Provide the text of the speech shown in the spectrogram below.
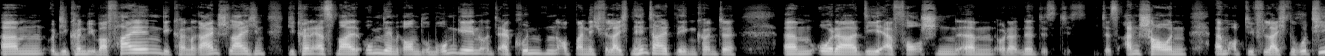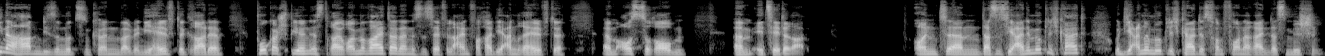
Ähm, und die können die überfallen, die können reinschleichen, die können erstmal um den Raum drumherum gehen und erkunden, ob man nicht vielleicht einen Hinterhalt legen könnte. Ähm, oder die erforschen ähm, oder ne, das, das, das anschauen, ähm, ob die vielleicht eine Routine haben, die sie nutzen können, weil wenn die Hälfte gerade Poker spielen ist, drei Räume weiter, dann ist es sehr viel einfacher, die andere Hälfte ähm, auszurauben, ähm, etc. Und ähm, das ist die eine Möglichkeit. Und die andere Möglichkeit ist von vornherein das Mischen.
